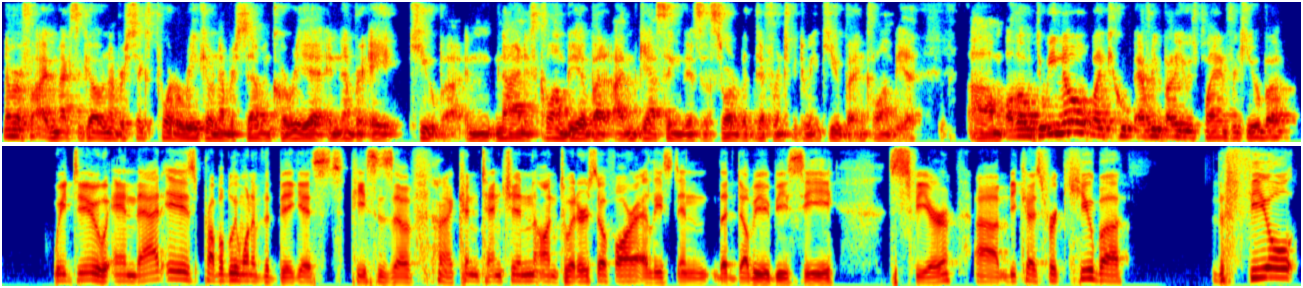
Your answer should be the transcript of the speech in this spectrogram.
number five, Mexico, number six, Puerto Rico, number seven, Korea, and number eight, Cuba. And nine is Colombia, but I'm guessing there's a sort of a difference between Cuba and Colombia. Um, although, do we know like who everybody who's playing for Cuba? We do. And that is probably one of the biggest pieces of uh, contention on Twitter so far, at least in the WBC sphere. Uh, because for Cuba, the feel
